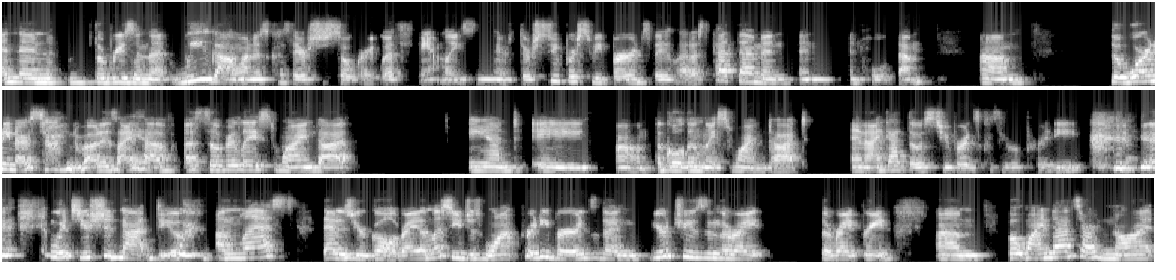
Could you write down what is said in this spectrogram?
and then the reason that we got one is because they're just so great with families and they're, they're super sweet birds. They let us pet them and, and, and hold them. Um, the warning I was talking about is I have a silver laced Wyandotte and a, um, a golden laced Wyandotte. And I got those two birds because they were pretty, which you should not do unless that is your goal, right? Unless you just want pretty birds, then you're choosing the right the right breed. Um, but Wyandottes are not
